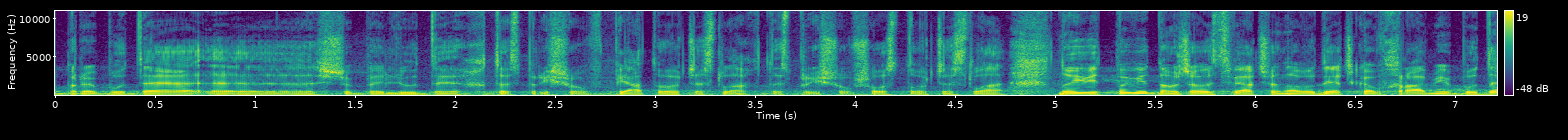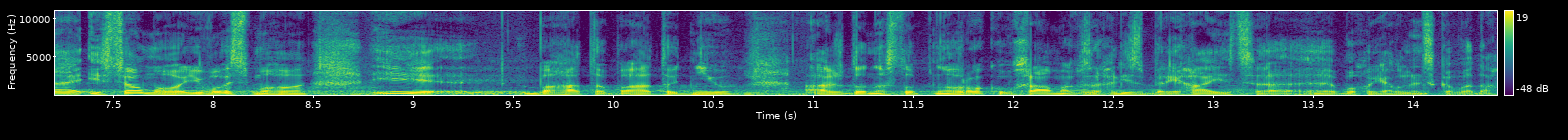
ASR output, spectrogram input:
добре буде, е, щоб люди хтось прийшов 5 числа, хтось прийшов 6 числа. Ну і відповідно вже освячена водичка в храмі буде і 7, і 8, і багато багато днів аж до наступного року в храмах взагалі зберігається е, богоявленська вода.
